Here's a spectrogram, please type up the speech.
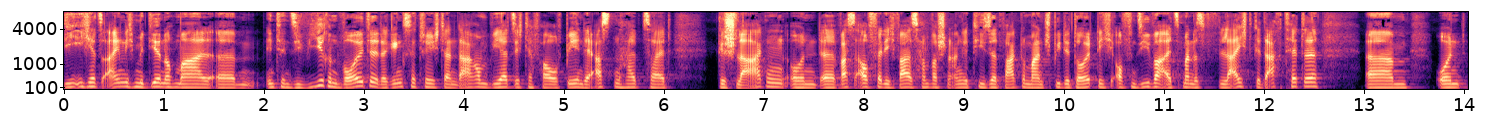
die ich jetzt eigentlich mit dir nochmal ähm, intensivieren wollte. Da ging es natürlich dann darum, wie hat sich der VfB in der ersten Halbzeit geschlagen. Und äh, was auffällig war, das haben wir schon angeteasert, Wagnermann spielte deutlich offensiver, als man das vielleicht gedacht hätte. Ähm, und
